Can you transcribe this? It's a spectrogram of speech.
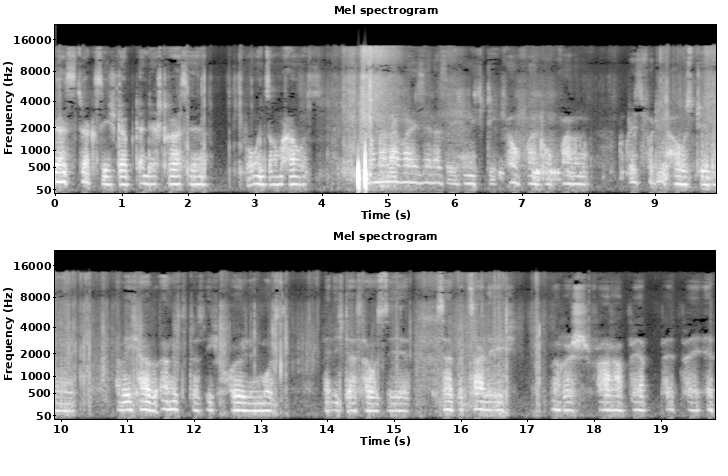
Das Taxi stoppt an der Straße vor unserem Haus. Normalerweise lasse ich mich die Auffahrt hochfahren bis vor die Haustür bringen. Aber ich habe Angst, dass ich heulen muss, wenn ich das Haus sehe. Deshalb bezahle ich mürrisch Fahrer per Pay-App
